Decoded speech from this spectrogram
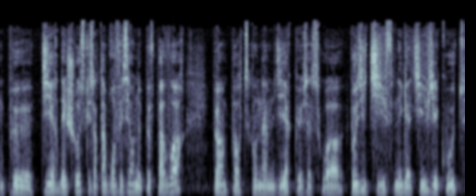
On peut dire des choses que certains professeurs ne peuvent pas voir, peu importe ce qu'on a à me dire, que ça soit positif, négatif, j'écoute.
